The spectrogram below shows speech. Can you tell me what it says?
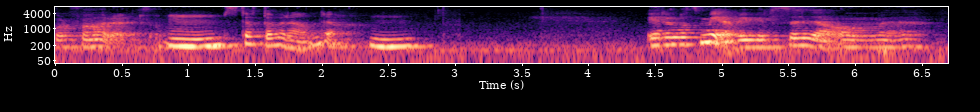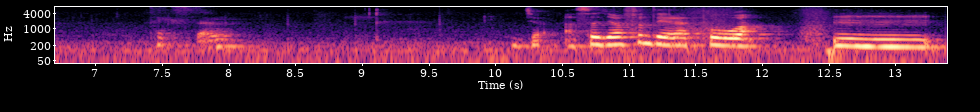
Går före liksom. Mm. Stötta varandra. Mm. Är det något mer vi vill säga om eh, texten? Ja, alltså jag funderar på mm,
